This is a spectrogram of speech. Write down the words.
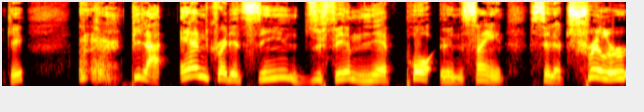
ok? puis la end credit scene du film n'est pas une scène. C'est le thriller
